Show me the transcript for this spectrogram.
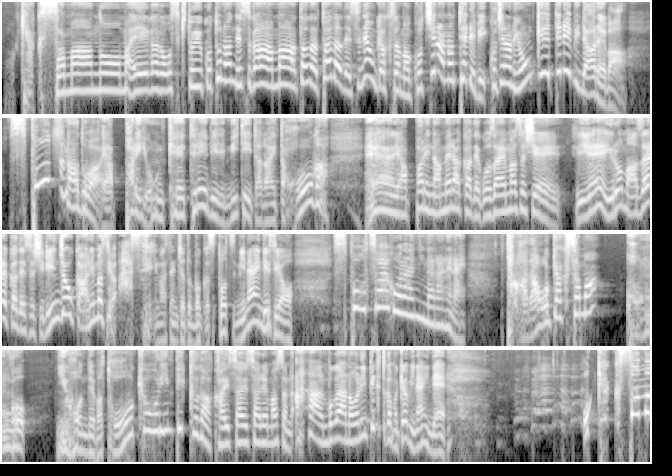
お客様の、まあ、映画がお好きということなんですが、まあ、ただ、ただですね、お客様、こちらのテレビ、こちらの 4K テレビであれば、スポーツなどはやっぱり 4K テレビで見ていただいた方が、えー、やっぱり滑らかでございますし、えー、色も鮮やかですし、臨場感ありますよ。あ、すいません。ちょっと僕スポーツ見ないんですよ。スポーツはご覧になられない。ただお客様、今後、日本では東京オリンピックが開催されますので、ああ、僕はあのオリンピックとかも興味ないんで、お客様が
